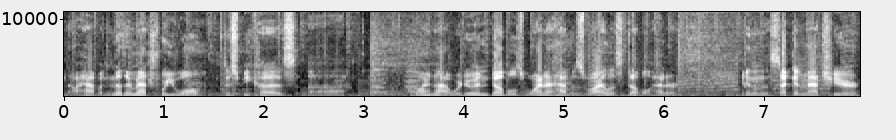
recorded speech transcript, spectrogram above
Now I have another match for you all, just because, uh, why not? We're doing doubles, why not have a Zweilous doubleheader? And then the second match here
